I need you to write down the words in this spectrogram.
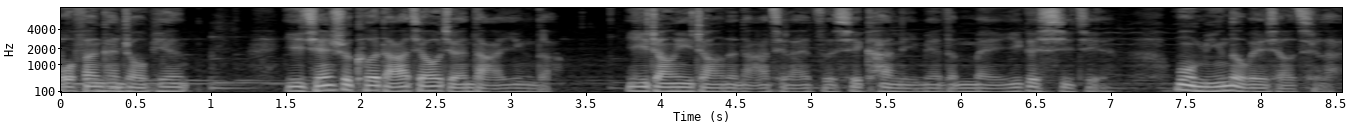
我翻看照片，以前是柯达胶卷打印的，一张一张的拿起来仔细看里面的每一个细节，莫名的微笑起来，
